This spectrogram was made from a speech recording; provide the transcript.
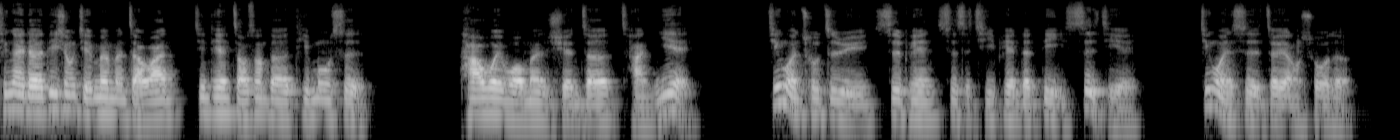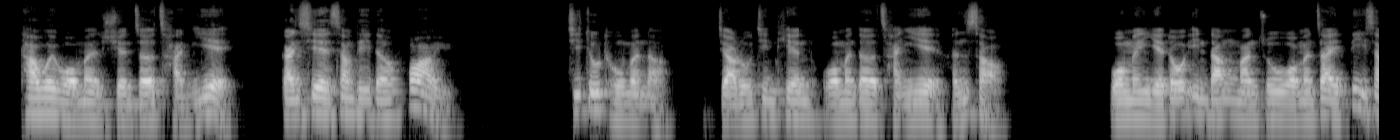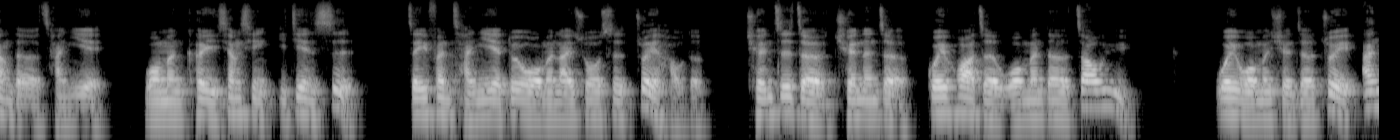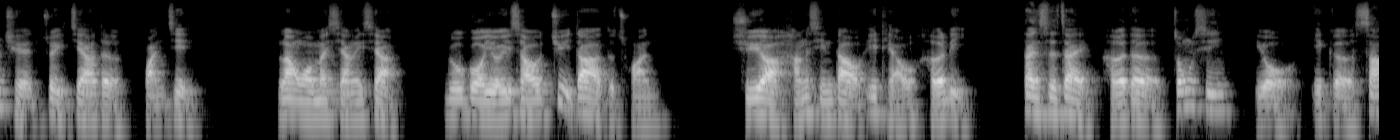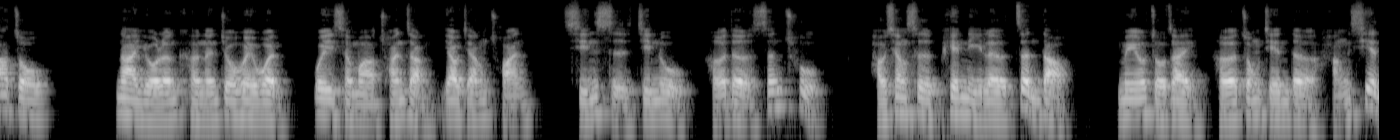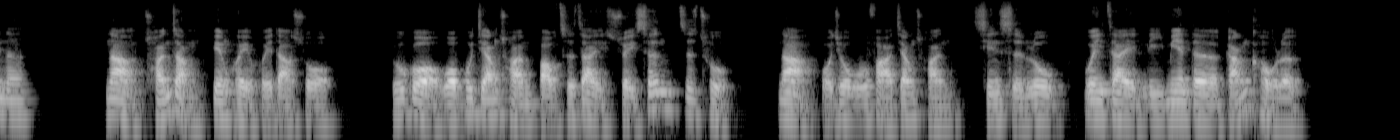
亲爱的弟兄姐妹们，早安！今天早上的题目是：他为我们选择产业。经文出自于诗篇四十七篇的第四节，经文是这样说的：他为我们选择产业。感谢上帝的话语，基督徒们呢、啊？假如今天我们的产业很少，我们也都应当满足我们在地上的产业。我们可以相信一件事：这一份产业对我们来说是最好的。全知者、全能者规划着我们的遭遇，为我们选择最安全、最佳的环境。让我们想一下。如果有一艘巨大的船需要航行到一条河里，但是在河的中心有一个沙洲，那有人可能就会问：为什么船长要将船行驶进入河的深处？好像是偏离了正道，没有走在河中间的航线呢？那船长便会回答说。如果我不将船保持在水深之处，那我就无法将船行驶入位在里面的港口了。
